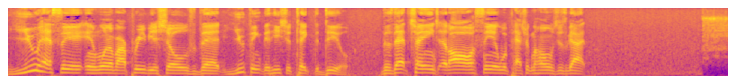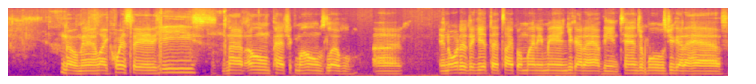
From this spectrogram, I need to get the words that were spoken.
you have said in one of our previous shows that you think that he should take the deal. Does that change at all? Seeing what Patrick Mahomes just got? No, man. Like Quest said, he's not on Patrick Mahomes' level. Uh, in order to get that type of money, man, you got to have the intangibles. You got to have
